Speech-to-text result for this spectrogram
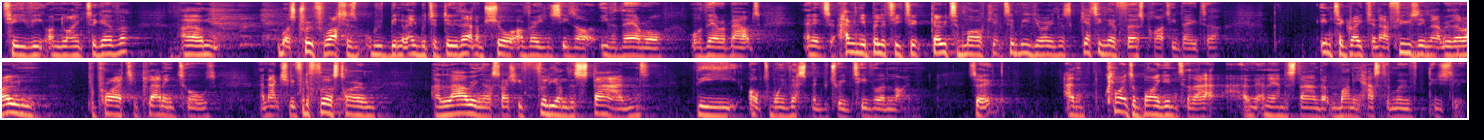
TV online together. Um, what's true for us is we've been able to do that, I'm sure other agencies are either there or, or thereabouts. And it's having the ability to go to market, to media owners, getting their first party data, integrating that, fusing that with our own proprietary planning tools, and actually, for the first time, allowing us to actually fully understand the optimal investment between TV and line. So, and clients are buying into that, and, and they understand that money has to move digitally.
